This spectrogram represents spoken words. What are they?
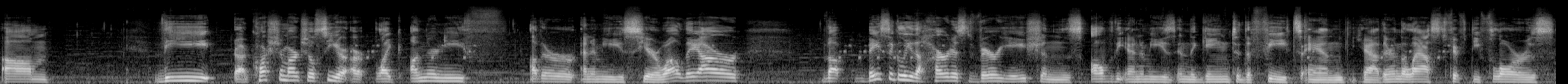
Um, the uh, question marks you'll see are, are, like underneath other enemies here. Well, they are the basically the hardest variations of the enemies in the game to defeat, and yeah, they're in the last 50 floors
